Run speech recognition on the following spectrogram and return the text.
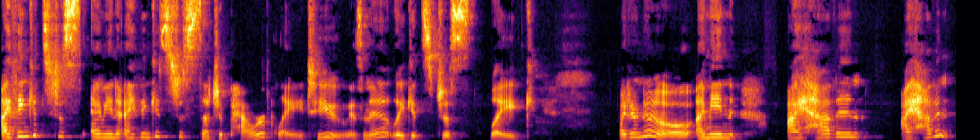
I think it's just, I mean, I think it's just such a power play too, isn't it? Like, it's just like, I don't know. I mean, I haven't, I haven't,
